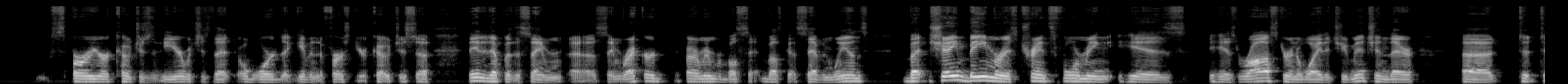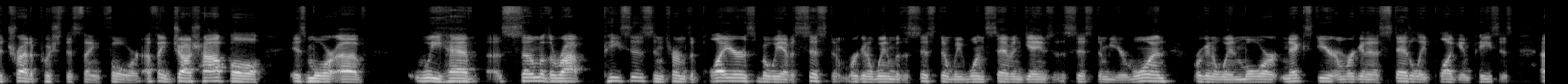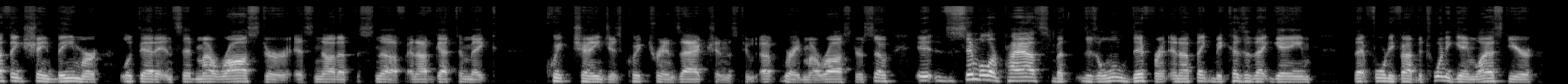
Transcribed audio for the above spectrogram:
Spurrier Coaches of the Year, which is that award that given to first year coaches. So they ended up with the same uh, same record, if I remember. Both both got seven wins. But Shane Beamer is transforming his his roster in a way that you mentioned there uh, to to try to push this thing forward. I think Josh Heupel is more of we have uh, some of the right pieces in terms of players, but we have a system. We're going to win with a system. We won seven games with the system year one. We're going to win more next year, and we're going to steadily plug in pieces. I think Shane Beamer looked at it and said, My roster is not up to snuff, and I've got to make quick changes, quick transactions to upgrade my roster. So it's similar paths, but there's a little different. And I think because of that game, that 45 to 20 game last year,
